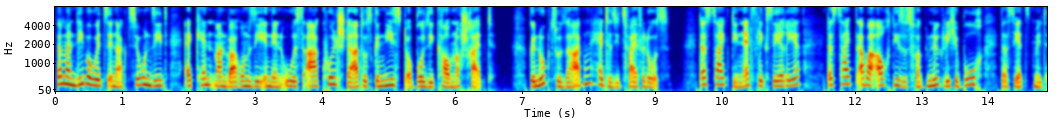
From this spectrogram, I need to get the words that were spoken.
Wenn man Leibowitz in Aktion sieht, erkennt man, warum sie in den USA Kultstatus genießt, obwohl sie kaum noch schreibt. Genug zu sagen hätte sie zweifellos. Das zeigt die Netflix-Serie, das zeigt aber auch dieses vergnügliche Buch, das jetzt mit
